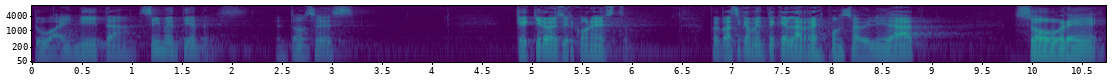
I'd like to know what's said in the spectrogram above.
tu vainita, ¿sí me entiendes? Entonces, ¿qué quiero decir con esto? Pues básicamente que la responsabilidad sobre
